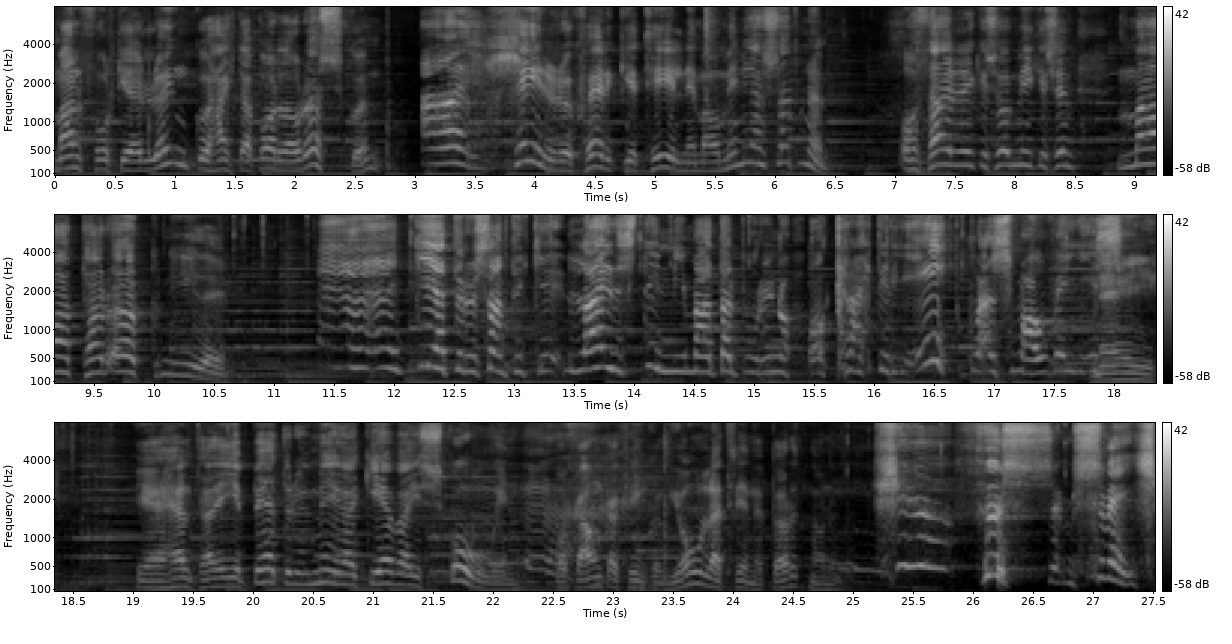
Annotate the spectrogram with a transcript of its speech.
Mannfólki er löngu hægt að borða á röskum. Æ, Þeir eru hvergi til nema á minjasöfnum. Og það er ekki svo mikið sem matar ögn í þeim. en getur þú samt ekki læðst inn í matarbúrin og, og kraktir í eitthvað smávegis? Nei, ég held að ég betur um mig að gefa í skóin og ganga kringum jólatrið með börnunum. Fussum sveik,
